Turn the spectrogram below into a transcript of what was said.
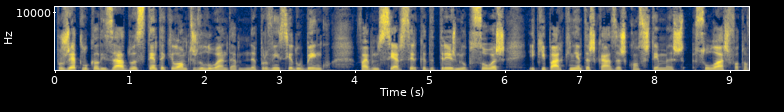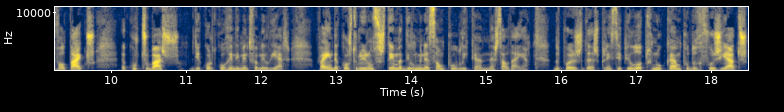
projeto localizado a 70 quilómetros de Luanda, na província do Bengo. Vai beneficiar cerca de 3 mil pessoas, equipar 500 casas com sistemas solares fotovoltaicos a custos baixos, de acordo com o rendimento familiar. Vai ainda construir um sistema de iluminação pública nesta aldeia, depois da experiência piloto no campo de refugiados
